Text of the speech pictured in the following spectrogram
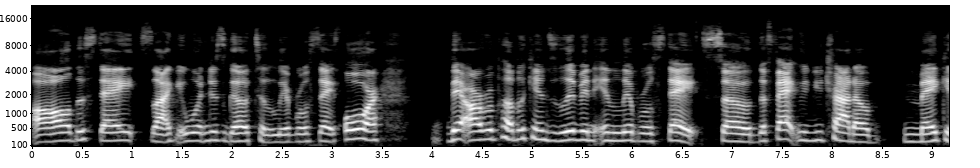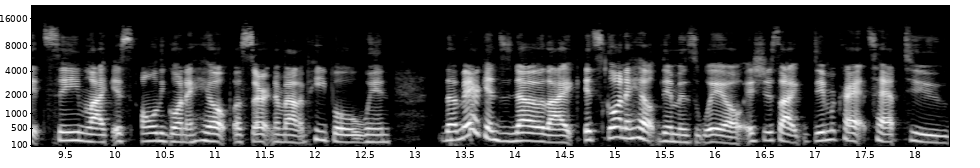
all the states? Like, it wouldn't just go to liberal states or there are Republicans living in liberal states. So the fact that you try to make it seem like it's only going to help a certain amount of people when the Americans know like it's going to help them as well. It's just like Democrats have to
